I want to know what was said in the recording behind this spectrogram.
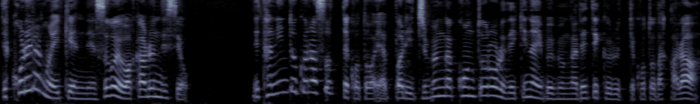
でこれらの意見ねすごいわかるんですよ。で他人と暮らすってことはやっぱり自分がコントロールできない部分が出てくるってことだから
